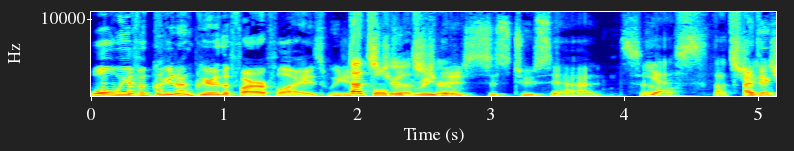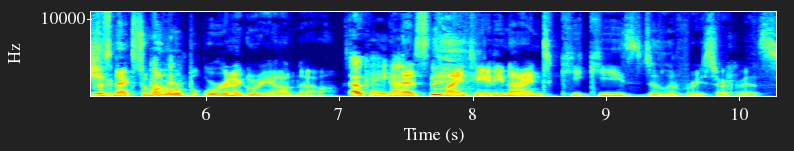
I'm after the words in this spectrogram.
well, we've agreed on Grave of the Fireflies. We just That's both true, agree that it's just too sad. So yes, that's true. I think this true. next one Okay. we're we're gonna agree on though, okay, yeah, and that's 1989's Kiki's Delivery Service,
